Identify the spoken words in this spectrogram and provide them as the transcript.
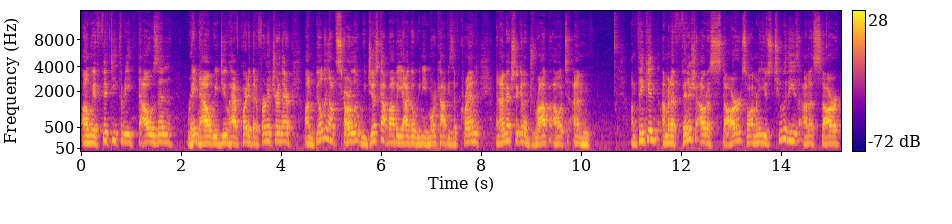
Um, we have 53,000 right now. We do have quite a bit of furniture in there. I'm building out Scarlet. We just got Baba Yaga. We need more copies of Kren, and I'm actually going to drop out. I'm, I'm thinking I'm going to finish out a star. So I'm going to use two of these on a star.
